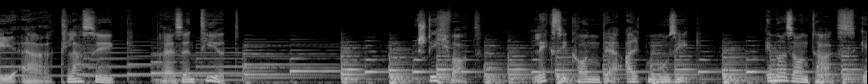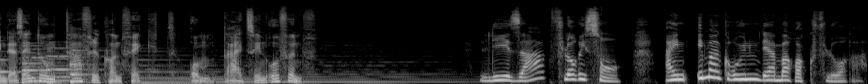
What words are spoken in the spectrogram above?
BR Klassik präsentiert. Stichwort: Lexikon der alten Musik. Immer sonntags in der Sendung Tafelkonfekt um 13.05 Uhr. Les Arts Florissants, ein Immergrün der Barockflora.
